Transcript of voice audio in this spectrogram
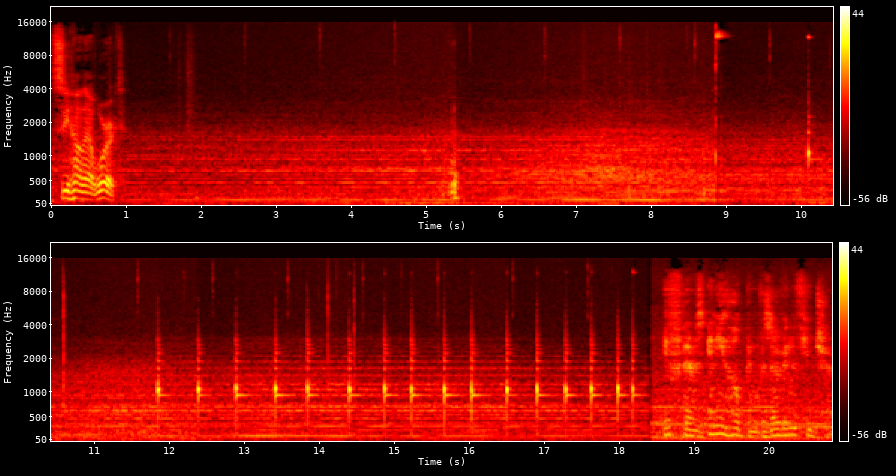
See how that worked. If there is any hope in preserving the future,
